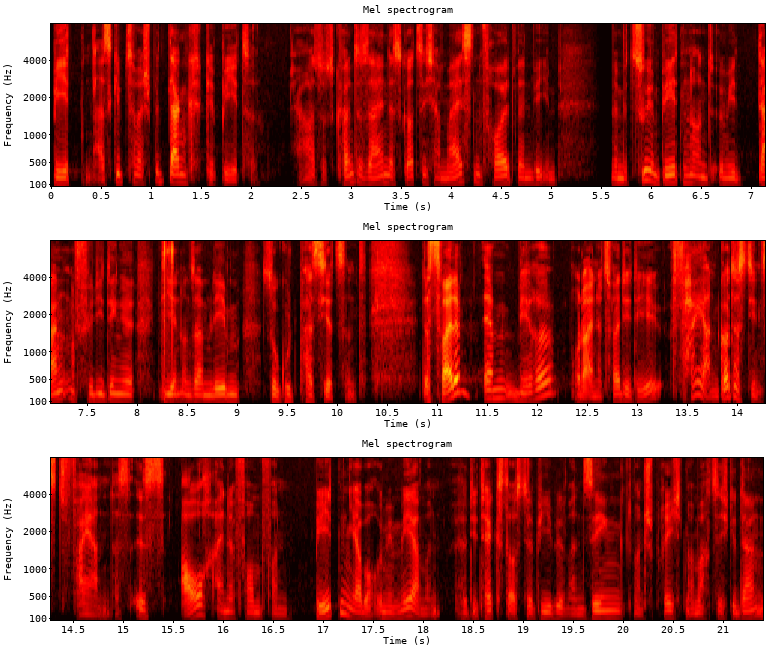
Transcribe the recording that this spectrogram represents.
Beten. Also es gibt zum Beispiel Dankgebete. Ja, also es könnte sein, dass Gott sich am meisten freut, wenn wir ihm wenn wir zu ihm beten und irgendwie danken für die Dinge, die in unserem Leben so gut passiert sind. Das zweite ähm, wäre, oder eine zweite Idee, feiern, Gottesdienst feiern. Das ist auch eine Form von beten, ja, aber auch irgendwie mehr. Man hört die Texte aus der Bibel, man singt, man spricht, man macht sich Gedanken.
